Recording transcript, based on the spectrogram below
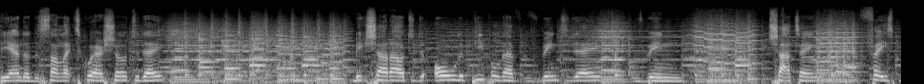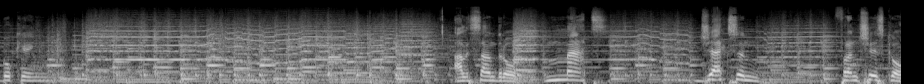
the end of the Sunlight Square show today. Big shout out to the, all the people that have been today, have been chatting, Facebooking. Alessandro, Matt, Jackson, Francesco,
